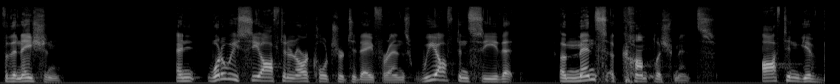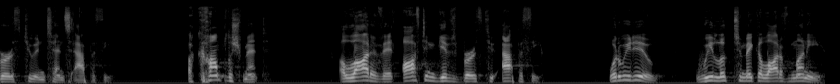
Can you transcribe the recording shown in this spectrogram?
for the nation. And what do we see often in our culture today, friends? We often see that immense accomplishments often give birth to intense apathy. Accomplishment, a lot of it, often gives birth to apathy. What do we do? We look to make a lot of money.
